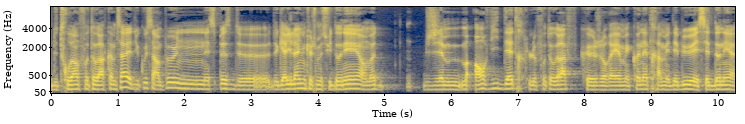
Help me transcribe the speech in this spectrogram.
de trouver un photographe comme ça. Et du coup, c'est un peu une espèce de, de guideline que je me suis donné en mode j'ai envie d'être le photographe que j'aurais aimé connaître à mes débuts et essayer de donner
